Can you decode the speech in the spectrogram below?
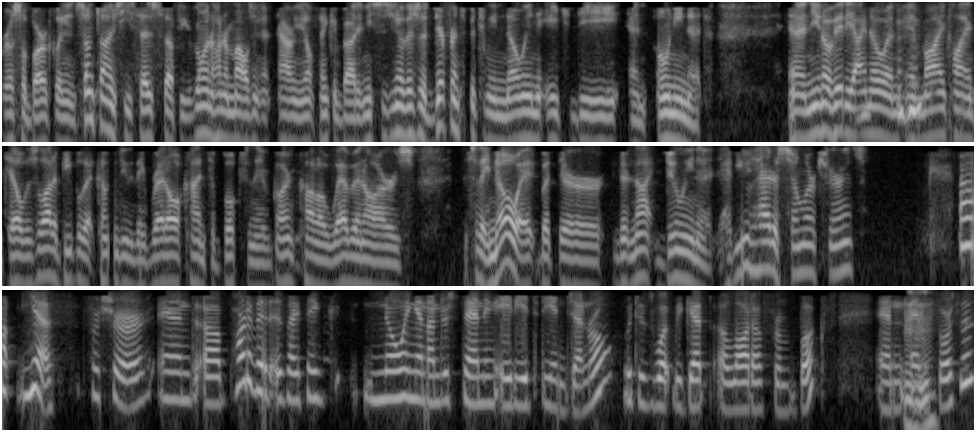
Russell Barkley, and sometimes he says stuff. You're going 100 miles an hour, and you don't think about it. And he says, you know, there's a difference between knowing HD and owning it. And you know, Vidya, I know in, mm-hmm. in my clientele, there's a lot of people that come to me. They've read all kinds of books and they've gone to kind of webinars, so they know it, but they're they're not doing it. Have you had a similar experience? Uh, yes, for sure. And uh, part of it is, I think, knowing and understanding ADHD in general, which is what we get a lot of from books and, mm-hmm. and sources.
